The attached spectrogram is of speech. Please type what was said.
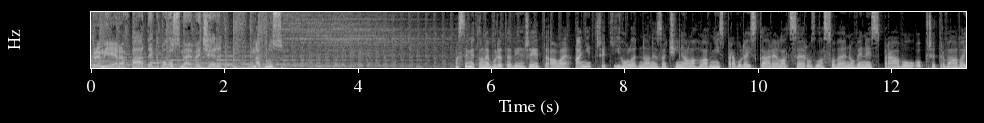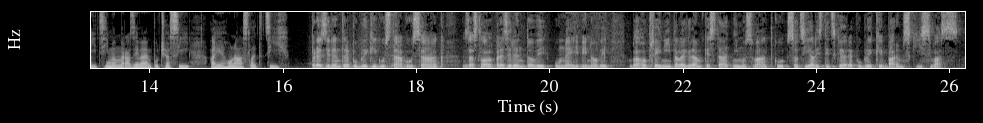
Premiéra v pátek po 8. večer na Plusu. Asi mi to nebudete věřit, ale ani 3. ledna nezačínala hlavní spravodajská relace rozhlasové noviny zprávou o přetrvávajícím mrazivém počasí a jeho následcích. Prezident republiky Gustav Husák zaslal prezidentovi Unej Vinovi blahopřejný telegram ke státnímu svátku Socialistické republiky Barmský svaz.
